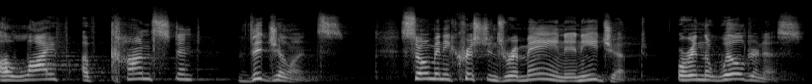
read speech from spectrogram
a life of constant vigilance. So many Christians remain in Egypt or in the wilderness.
